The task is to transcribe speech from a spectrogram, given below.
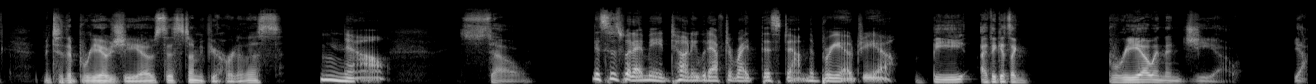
I'm into the Brio Briogeo system. Have you heard of this, No. so This is what I mean. Tony would have to write this down, the Briogeo. B, I think it's like Brio and then Geo. Yeah.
